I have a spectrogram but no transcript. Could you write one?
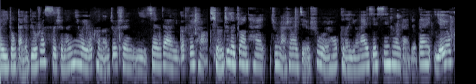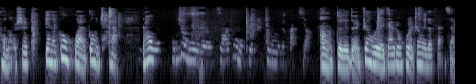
的一种感觉，比如说死神的逆位有可能就是你现在一个非常停滞的状态就马上要结束了，然后可能迎来一些新生的感觉，但也有可能是变得更坏更差，然后正位的加重或者是正位的反向，嗯，对对对，正位的加重或者正位的反向，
